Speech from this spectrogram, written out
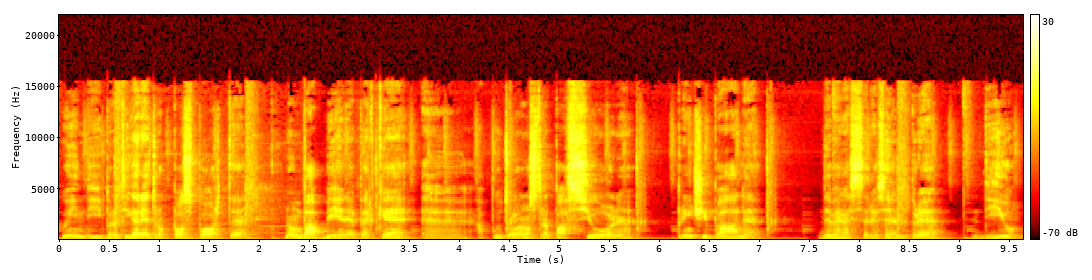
Quindi praticare troppo sport non va bene perché eh, appunto la nostra passione principale deve essere sempre Dio,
